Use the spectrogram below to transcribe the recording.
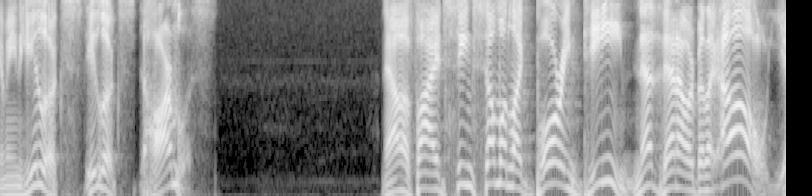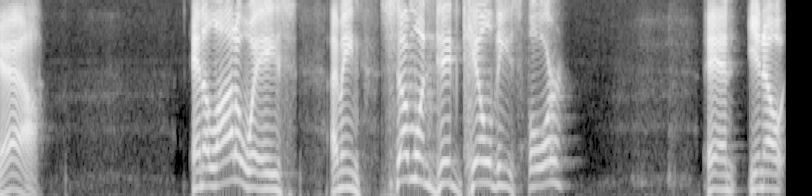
I mean, he looks he looks harmless. Now, if I had seen someone like Boring Dean, then I would be like, oh, yeah. In a lot of ways, I mean, someone did kill these four. And, you know,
